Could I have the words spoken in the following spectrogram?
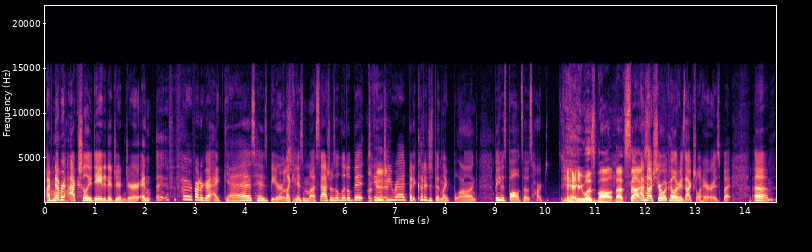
I've never Ah. actually dated a ginger, and uh, firefighter guy, I guess his beard, Was like he? his mustache, was a little bit Okay. tingy red, but it could have just been like blonde. But he was bald, so it was hard. To, Yeah, he was bald. That's so facts. I'm not sure what color his actual hair is, but um,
